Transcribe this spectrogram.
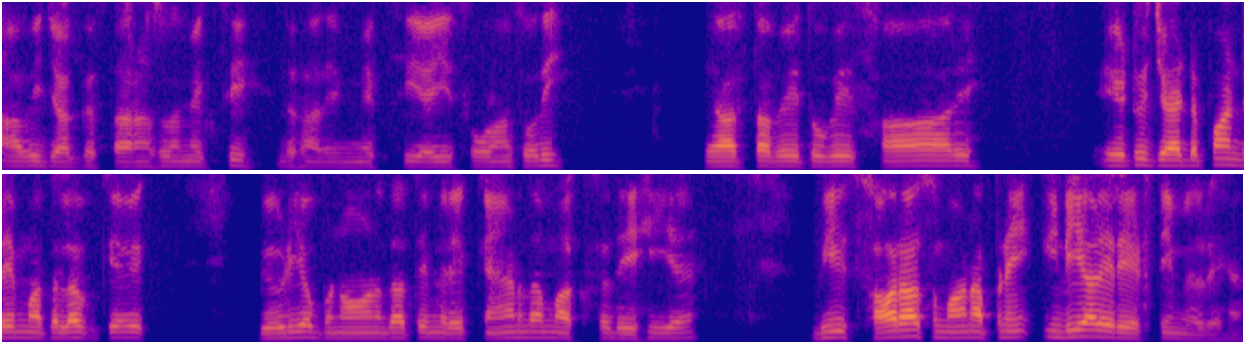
ਆ ਵੀ ਜੱਗ 1700 ਦਾ ਮਿਕਸੀ ਦਿਖਾ ਦੇ ਮਿਕਸੀ ਹੈ ਜੀ 1600 ਦੀ। ਯਾ ਤਵੇ ਤੁਵੇ ਸਾਰੇ, A to Z ਭਾਂਡੇ ਮਤਲਬ ਕਿ ਵੀਡੀਓ ਬਣਾਉਣ ਦਾ ਤੇ ਮੇਰੇ ਕਹਿਣ ਦਾ ਮਕਸਦ ਇਹੀ ਹੈ ਵੀ ਸਾਰਾ ਸਮਾਨ ਆਪਣੇ ਇੰਡੀਆ ਵਾਲੇ ਰੇਟ ਤੇ ਮਿਲ ਰਿਹਾ।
